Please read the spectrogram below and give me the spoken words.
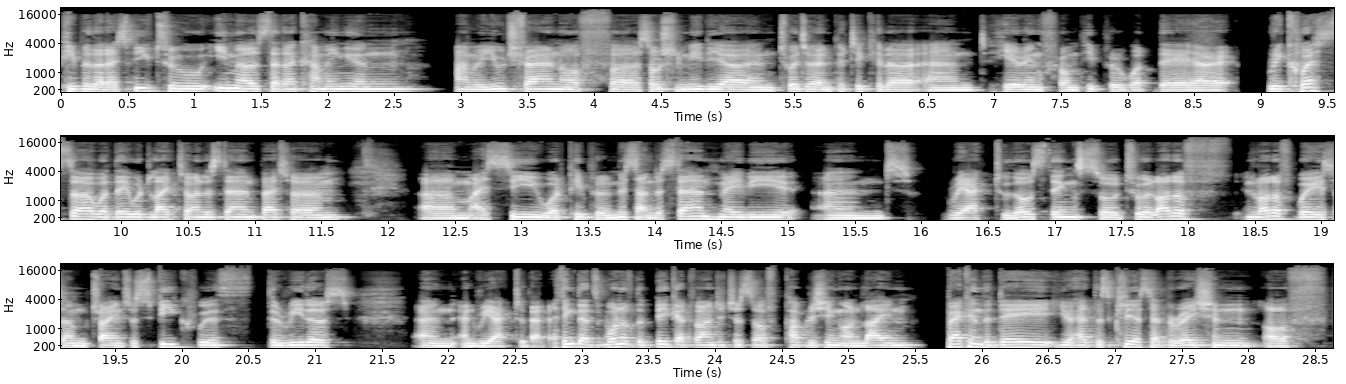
People that I speak to, emails that are coming in, I'm a huge fan of uh, social media and Twitter in particular, and hearing from people what their requests are, what they would like to understand better. Um, I see what people misunderstand maybe and react to those things. So to a lot of, in a lot of ways, I'm trying to speak with the readers and, and react to that. I think that's one of the big advantages of publishing online. Back in the day, you had this clear separation of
